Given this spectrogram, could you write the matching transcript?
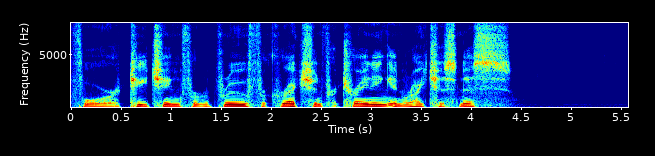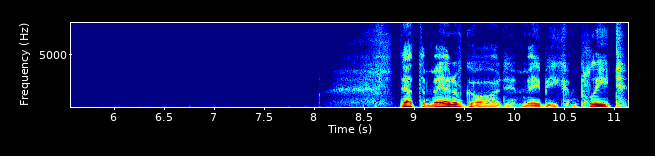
for teaching, for reproof, for correction, for training in righteousness, that the man of God may be complete,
